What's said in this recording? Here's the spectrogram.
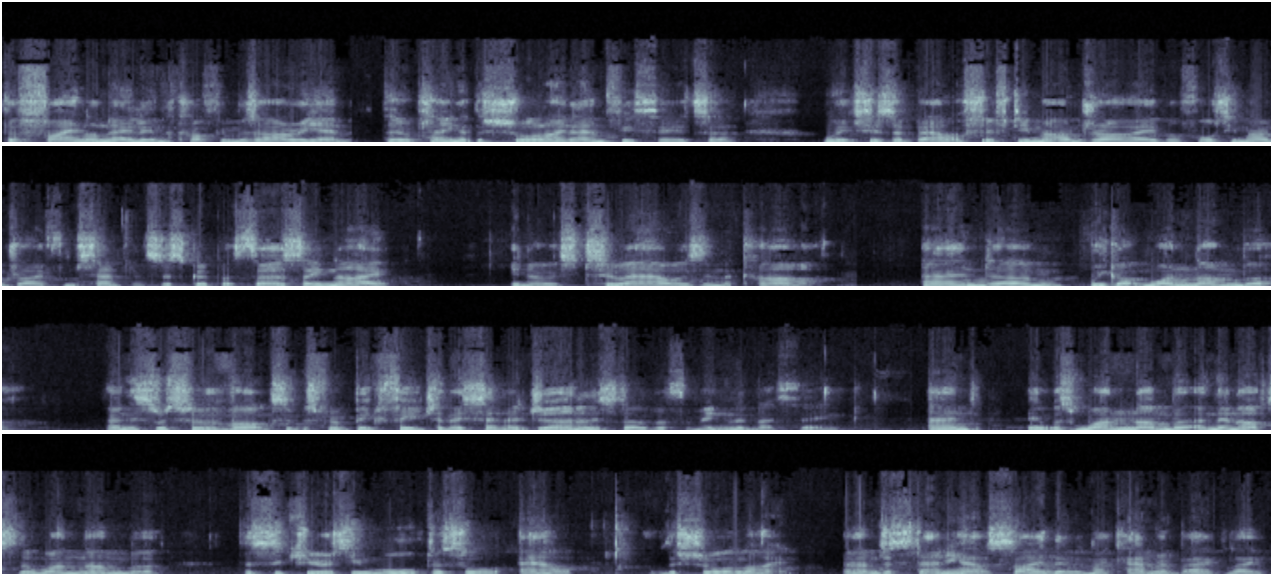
The final nail in the coffin was REM. They were playing at the Shoreline Amphitheater, which is about a 50 mile drive or 40 mile drive from San Francisco. But Thursday night, you know, it's two hours in the car. And um, we got one number. And this was for Vox. It was for a big feature. They sent a journalist over from England, I think. And it was one number. And then after the one number, the security walked us all out of the shoreline. And I'm just standing outside there with my camera bag, like,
